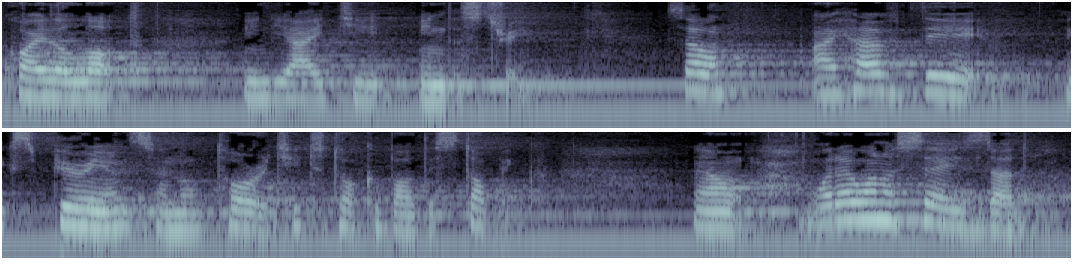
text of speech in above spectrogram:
quite a lot in the IT industry. So I have the experience and authority to talk about this topic. Now, what I want to say is that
